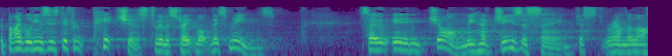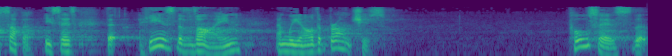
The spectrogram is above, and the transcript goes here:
the Bible uses different pictures to illustrate what this means. So in John, we have Jesus saying, just around the Last Supper, he says that he is the vine and we are the branches. Paul says that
